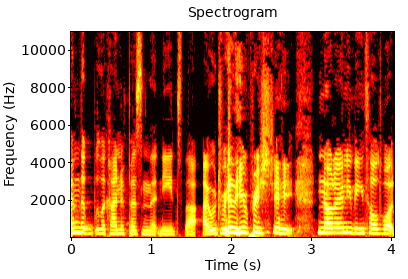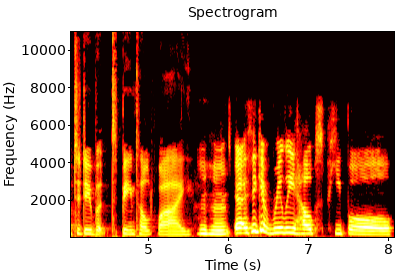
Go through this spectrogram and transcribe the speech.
am the, the, kind of person that needs that. I would really appreciate not only being told what to do, but being told why. Mm-hmm. I think it really helps people.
